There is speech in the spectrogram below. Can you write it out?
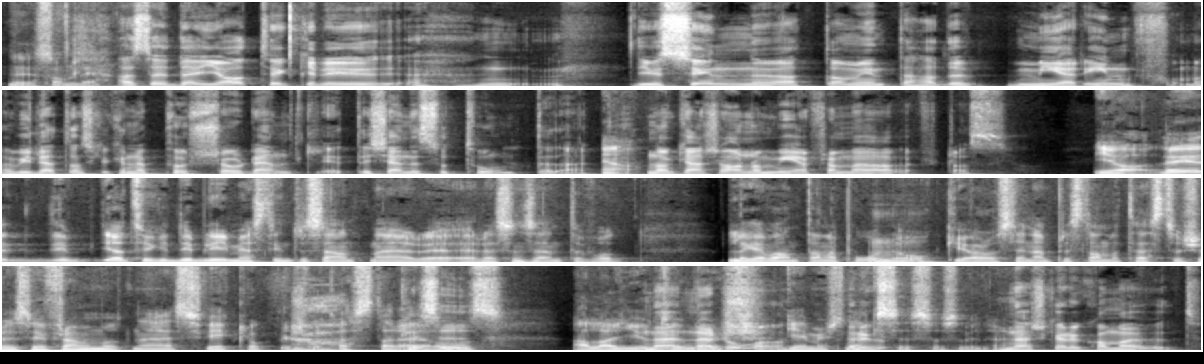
det är som det. Alltså det jag tycker är ju... Det är ju synd nu att de inte hade mer info. Man vill ju att de ska kunna pusha ordentligt. Det kändes så tomt det där. Ja. Men de kanske har något mer framöver förstås. Ja, det, det, jag tycker det blir mest intressant när eh, recensenter får lägga vantarna på det Mm. och göra sina prestandatester. Så jag ser fram emot när Sveklock blir så testade och Precis. alla När- YouTubers, när då? Gamers det- Nexus och så vidare. När ska det komma ut?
